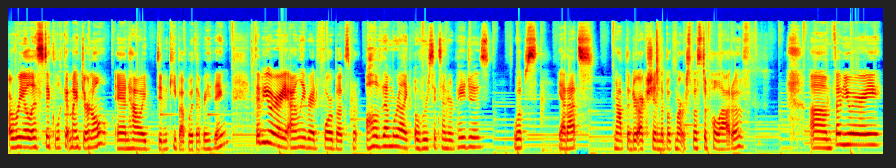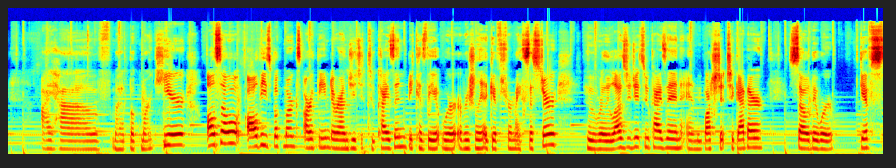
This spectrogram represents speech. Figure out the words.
a realistic look at my journal and how I didn't keep up with everything. February, I only read four books, but all of them were like over 600 pages. Whoops. Yeah, that's not the direction the bookmark's supposed to pull out of. Um, February, I have my bookmark here. Also, all these bookmarks are themed around Jujutsu Kaisen because they were originally a gift from my sister who really loves Jujutsu Kaisen and we watched it together. So they were gifts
